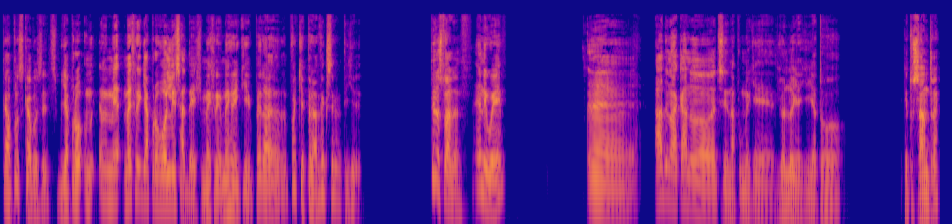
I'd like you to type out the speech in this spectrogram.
Κάπως, κάπως έτσι. Για προ... Μέχρι για προβολής αντέχει. Μέχρι, μέχρι εκεί. Πέρα, από εκεί πέρα δεν ξέρω τι γίνεται. Τέλος πάντων. Anyway. Ε, άντε να κάνω έτσι να πούμε και δύο λόγια εκεί για το, για το soundtrack.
